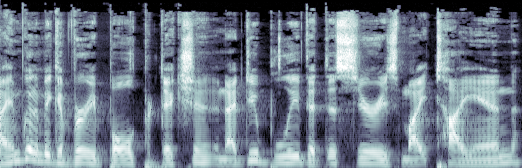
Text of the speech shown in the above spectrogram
I am going to make a very bold prediction, and I do believe that this series might tie in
